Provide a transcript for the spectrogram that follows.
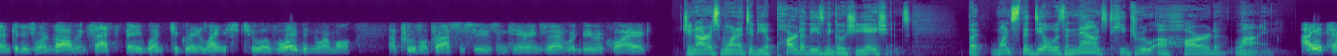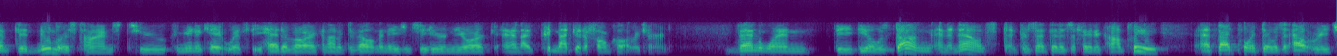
entities were involved. In fact, they went to great lengths to avoid the normal approval processes and hearings that would be required. Gianaris wanted to be a part of these negotiations. But once the deal was announced, he drew a hard line. I attempted numerous times to communicate with the head of our economic development agency here in New York, and I could not get a phone call returned. Then, when the deal was done and announced and presented as a fait accompli, at that point there was an outreach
